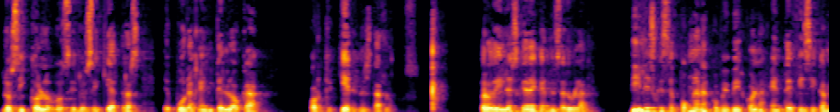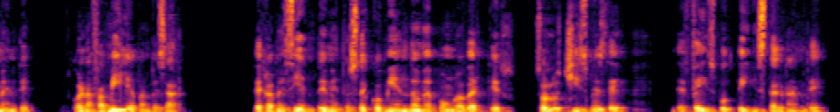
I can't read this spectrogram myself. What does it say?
los psicólogos y los psiquiatras de pura gente loca porque quieren estar locos. Pero diles que dejen el celular. Diles que se pongan a convivir con la gente físicamente con la familia para empezar. Déjame siento y mientras estoy comiendo me pongo a ver qué son los chismes de, de Facebook, de Instagram, de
